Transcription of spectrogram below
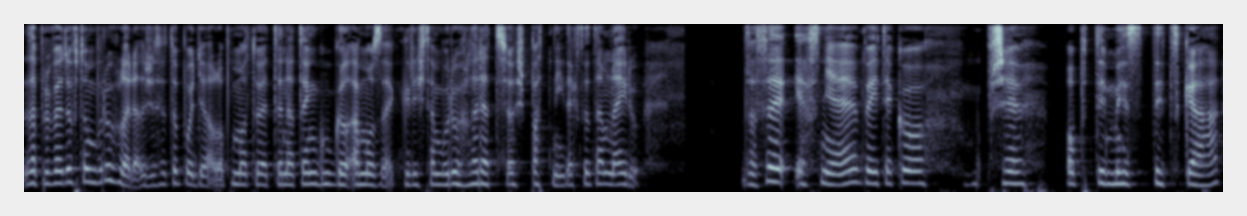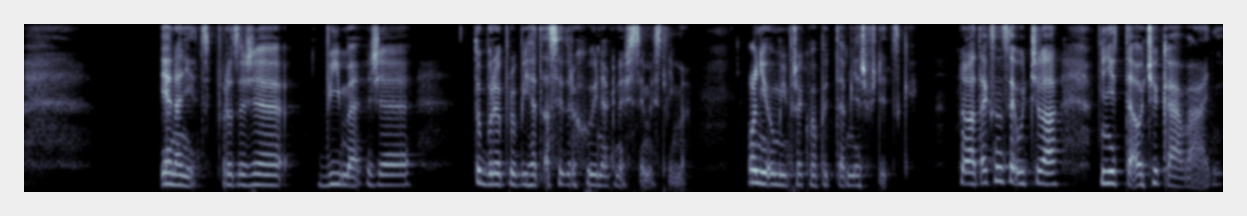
zaprvé to v tom budu hledat, že se to podělalo. Pamatujete na ten Google a mozek. Když tam budu hledat co špatný, tak to tam najdu. Zase jasně, být jako přeoptimistická je na nic, protože víme, že to bude probíhat asi trochu jinak, než si myslíme. Oni umí překvapit téměř vždycky. No a tak jsem se učila měnit ta očekávání.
